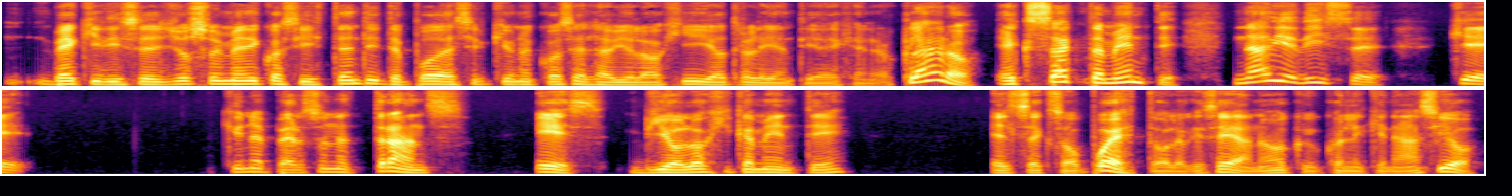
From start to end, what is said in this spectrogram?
Becky dice, yo soy médico asistente y te puedo decir que una cosa es la biología y otra la identidad de género. Claro, exactamente. Nadie dice que, que una persona trans es biológicamente el sexo opuesto, o lo que sea, ¿no? Con el que nació,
